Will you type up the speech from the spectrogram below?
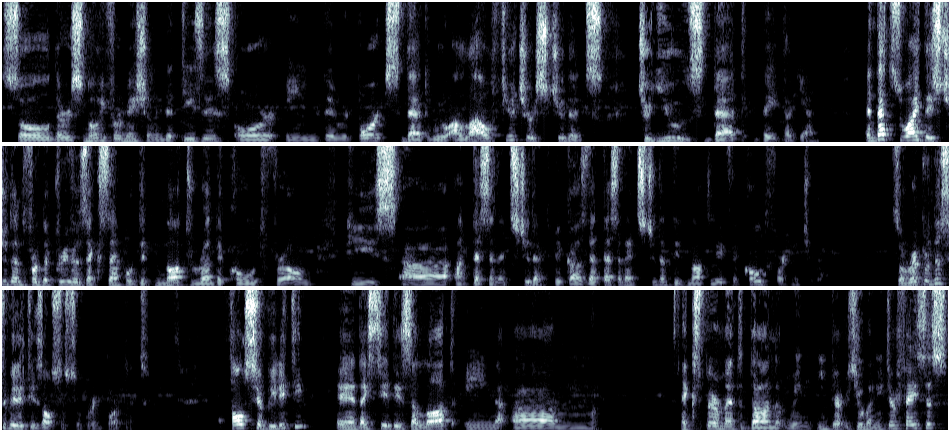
so there is no information in the thesis or in the reports that will allow future students to use that data again. And that's why the student from the previous example did not run the code from his uh, antecedent student because the antecedent student did not leave the code for him to run. So reproducibility is also super important. Falsibility, and I see this a lot in um, experiment done with inter human interfaces.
